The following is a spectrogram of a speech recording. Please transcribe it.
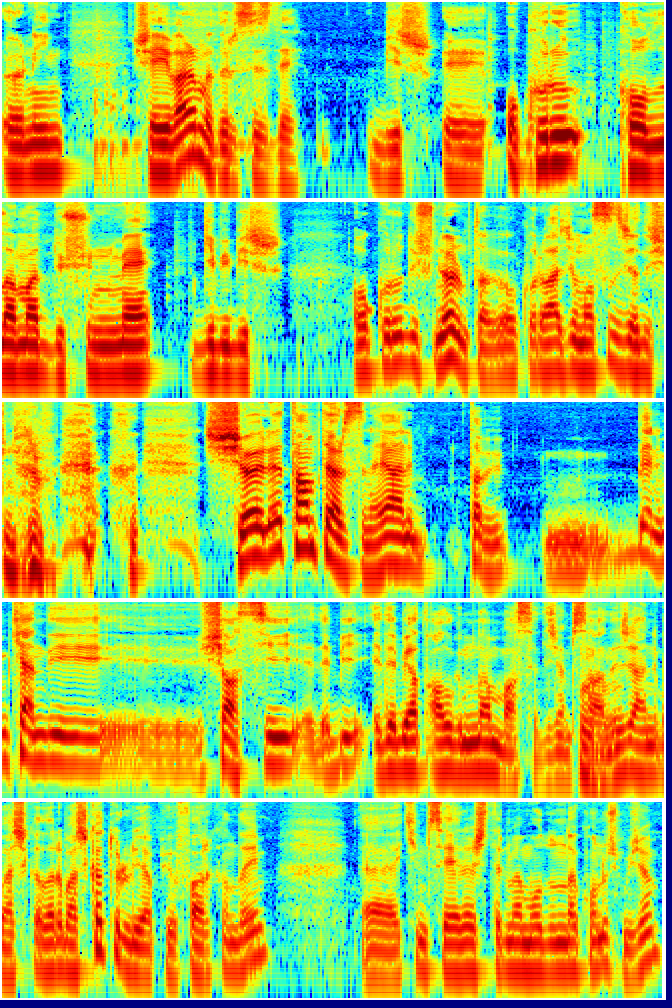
örneğin şey var mıdır sizde? Bir e, okuru kollama, düşünme gibi bir... Okuru düşünüyorum tabii. Okuru acımasızca düşünüyorum. Şöyle tam tersine yani tabii benim kendi şahsi edebi, edebiyat algımdan bahsedeceğim sadece. Hı hı. Hani başkaları başka türlü yapıyor farkındayım. E, kimseyi eleştirme modunda konuşmayacağım.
